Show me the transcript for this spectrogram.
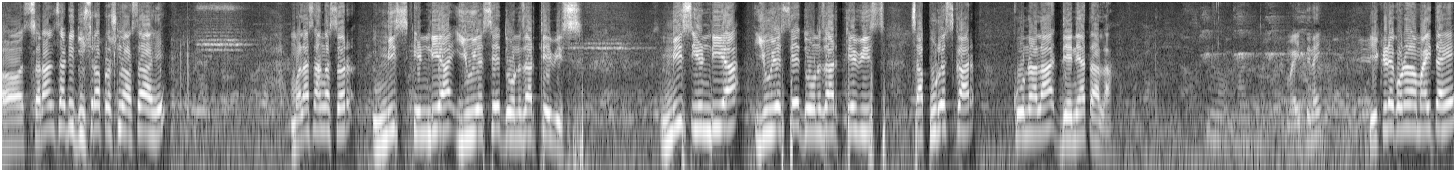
सरांसाठी दुसरा प्रश्न असा आहे. मला सांगा sir Miss India U S A दोन हजार तेवीस. Miss India U S A दोन हजार तेवीसचा पुरस्कार कोणाला देण्यात आला? माहिती नाही? इकडे कोणाला माहीत आहे?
